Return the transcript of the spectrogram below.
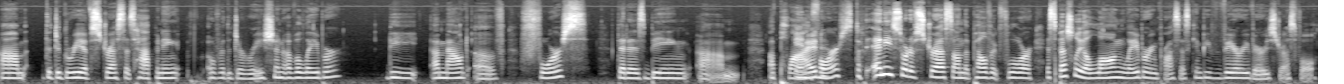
Um, the degree of stress that's happening over the duration of a labor, the amount of force that is being um, applied. Enforced. Any sort of stress on the pelvic floor, especially a long laboring process, can be very, very stressful.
